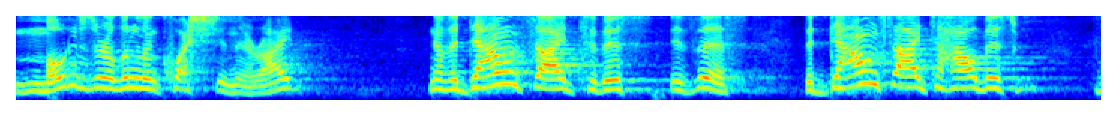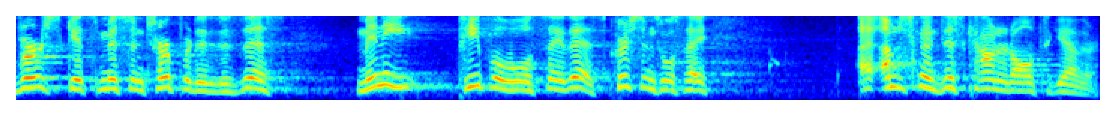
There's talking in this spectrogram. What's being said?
Motives are a little in question there, right? Now, the downside to this is this the downside to how this verse gets misinterpreted is this many people will say this Christians will say, I'm just going to discount it altogether.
